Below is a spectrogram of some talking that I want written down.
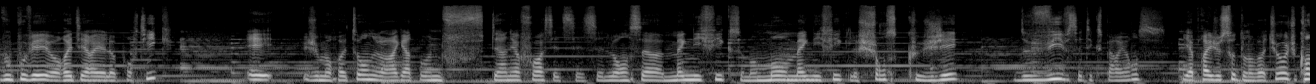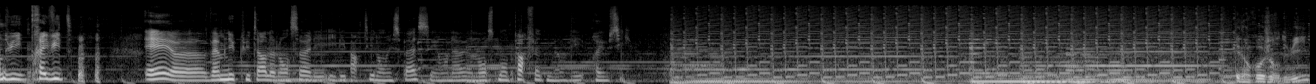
Vous pouvez euh, retirer le portique. Et je me retourne, je regarde pour une dernière fois ce lanceur magnifique, ce moment magnifique, la chance que j'ai de vivre cette expérience. Et après, je saute dans la voiture, je conduis très vite. Et euh, 20 minutes plus tard, le lanceur il est, il est parti dans l'espace et on a eu un lancement parfaitement réussi. Et donc aujourd'hui,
